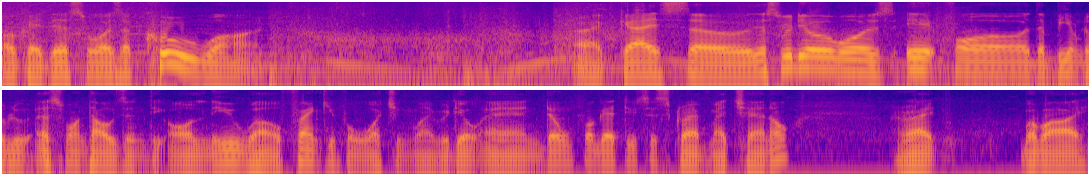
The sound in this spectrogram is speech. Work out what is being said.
Okay this was a cool one Alright guys, so this video was it for the BMW S1000, the all new. Well, thank you for watching my video and don't forget to subscribe my channel. Alright, bye bye.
